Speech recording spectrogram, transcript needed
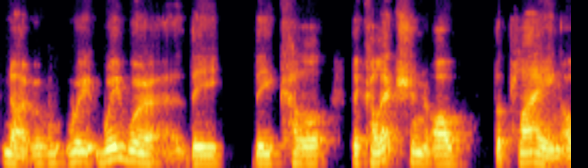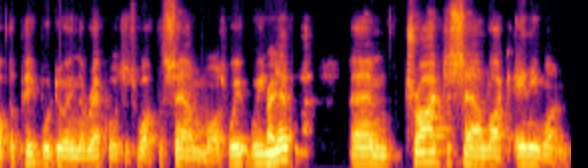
no. We we were the the col- the collection of the playing of the people doing the records is what the sound was. We we right. never um, tried to sound like anyone.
